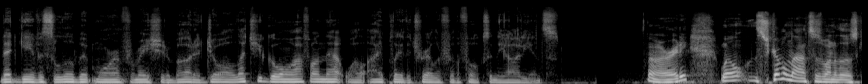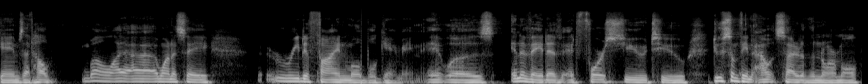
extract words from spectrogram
that gave us a little bit more information about it. Joe, I'll let you go off on that while I play the trailer for the folks in the audience. Alrighty. Well, Scribblenauts is one of those games that help. Well, I, I want to say redefine mobile gaming. It was innovative. It forced you to do something outside of the normal,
